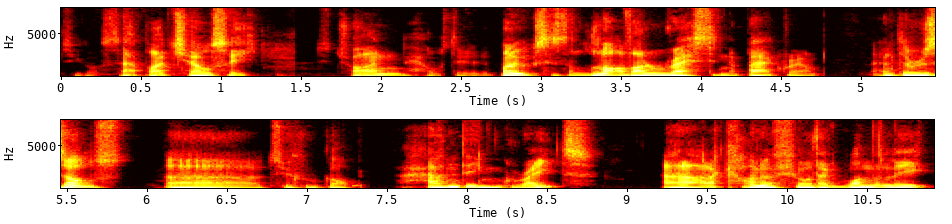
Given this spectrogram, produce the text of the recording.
So He got sacked by Chelsea to try and help steady the boats. There's a lot of unrest in the background, and the results uh, Tuchel got haven't been great. Uh, I kind of feel they've won the league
